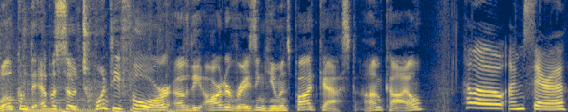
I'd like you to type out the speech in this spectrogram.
welcome to episode 24 of the Art of Raising Humans podcast. I'm Kyle. Hello, I'm Sara.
